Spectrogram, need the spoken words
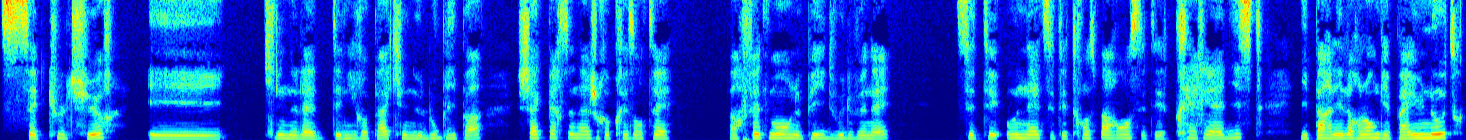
cette culture et qu'ils ne la dénigrent pas, qu'ils ne l'oublient pas. Chaque personnage représentait parfaitement le pays d'où il venait. C'était honnête, c'était transparent, c'était très réaliste. Ils parlaient leur langue et pas une autre.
